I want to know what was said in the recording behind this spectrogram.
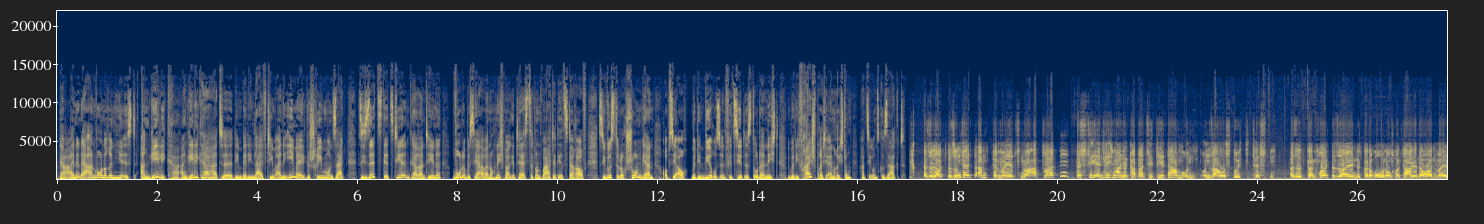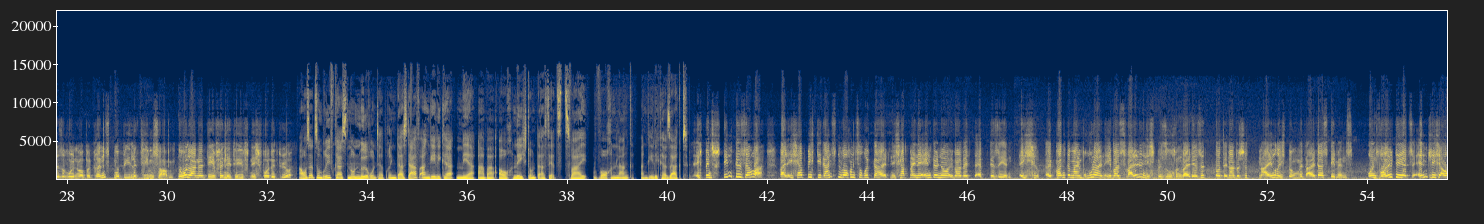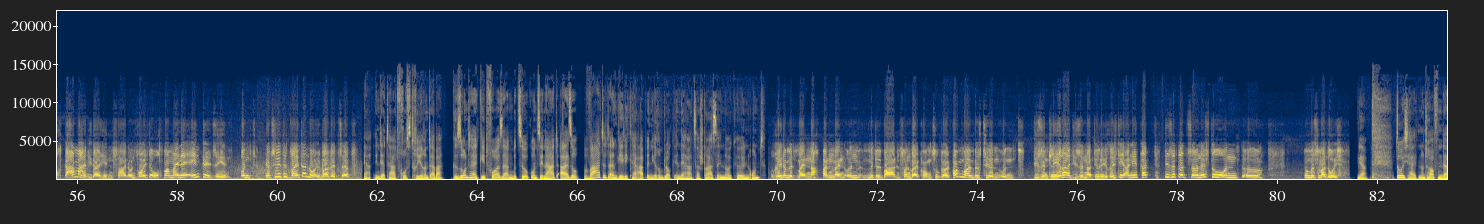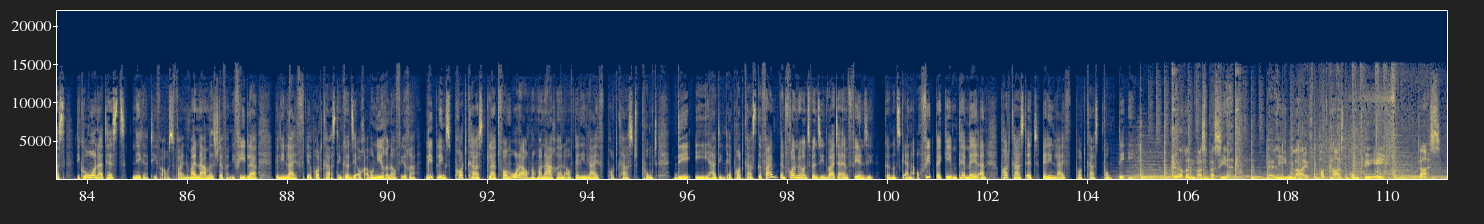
Ja, eine der Anwohnerinnen hier ist Angelika. Angelika hat äh, dem Berlin Live-Team eine E-Mail geschrieben und sagt, sie sitzt jetzt hier in Quarantäne, wurde bisher aber noch nicht mal getestet und wartet jetzt darauf. Sie wüsste doch schon gern, ob sie auch mit dem Virus infiziert ist oder nicht. Über die Freisprecheinrichtung hat sie uns gesagt. Also laut Gesundheitsamt können wir jetzt nur abwarten, bis sie endlich mal eine Kapazität haben, um unser Haus durchzutesten. Also es kann heute sein, das kann aber auch noch ein paar Tage dauern, weil sie wohl nur begrenzt mobile Teams haben. So lange definitiv nicht vor der Tür. Außer zum Briefkasten und Müll runterbringen. Das darf Angelika, mehr aber auch nicht. Und das jetzt zwei Wochen lang. Angelika sagt. Ich bin stinkesauer, weil ich habe mich die ganzen Wochen zurückgehalten. Ich habe meine Enkel nur über WhatsApp gesehen. Ich äh, konnte meinen Bruder in Eberswalde nicht besuchen, weil der sitzt dort in einer beschützten Einrichtung mit Altersdemenz und wollte jetzt endlich auch da mal wieder hinfahren und wollte auch mal meine Enkel sehen. Und jetzt wird es weiter nur über WhatsApp. Ja, in der Tat frustrierend, aber Gesundheit geht vor, sagen Bezirk und Senat. Also wartet Angelika ab in ihrem Blog in der Harzer Straße in Neukölln und? Rede mit meinen Nachbarn, meinen Unmittelbaren von Balkon zu Balkon mal ein bisschen und die sind Lehrer, die sind natürlich richtig angekackt. Die Situation ist so und äh, nun müssen wir durch. Ja, durchhalten und hoffen, dass die Corona-Tests negativ ausfallen. Mein Name ist Stefanie Fiedler, Berlin Live, der Podcast. Den können Sie auch abonnieren auf Ihrer Lieblings-Podcast-Plattform oder auch nochmal nachhören auf berlinlivepodcast.de. Hat Ihnen der Podcast gefallen? Dann freuen wir uns, wenn Sie ihn weiterempfehlen. Sie können uns gerne auch Feedback geben per Mail an podcast.berlinlivepodcast.de. Hören, was passiert. berlinlivepodcast.de das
